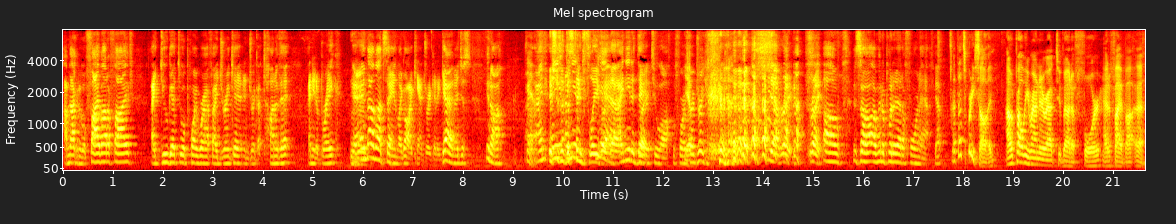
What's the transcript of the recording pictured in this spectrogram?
I'm not going to go five out of five. I do get to a point where if I drink it and drink a ton of it, I need a break. Mhm. And I'm not saying like oh I can't drink it again. I just you know. Yeah. I, I, It's I just a need- I need distinct flavor Yeah, that- I need a day or two off before I Yep. start drinking it again. yeah, right, right. um, so I'm going to put it at a four and a half. Yep. That- That's pretty solid. I would probably round it around to about a four out of five bo- uh,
